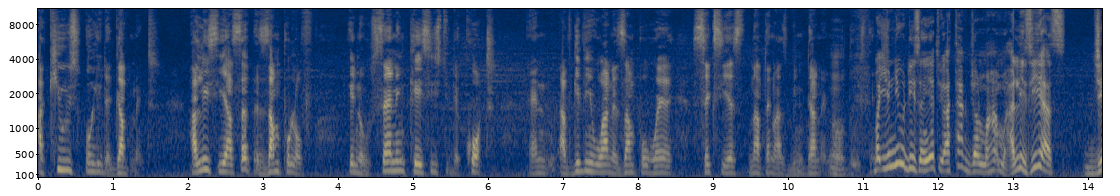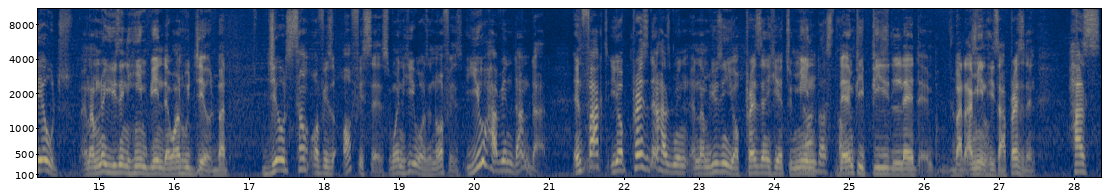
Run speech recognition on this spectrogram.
accuse only the government. At least he has set example of, you know, sending cases to the court And I've given you one example where six years nothing has been done and all mm. those things. But you knew this and yet you attacked John Mahama. At least he has jailed, and I'm not using him being the one who jailed, but jailed some of his officers when he was in office. You haven't done that. In fact, your president has been, and I'm using your president here to mean the. NPP led, but I mean he's our president, has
